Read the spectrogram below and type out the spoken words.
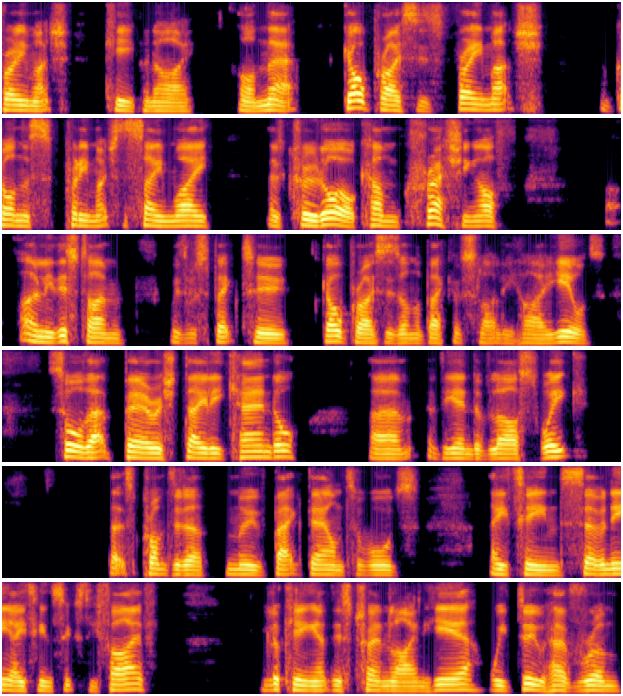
very much keep an eye on that. Gold prices very much gone this pretty much the same way as crude oil come crashing off only this time with respect to gold prices on the back of slightly higher yields. Saw that bearish daily candle um, at the end of last week. That's prompted a move back down towards 1870, 1865. Looking at this trend line here, we do have room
